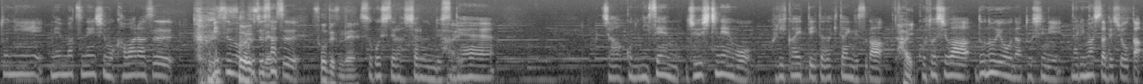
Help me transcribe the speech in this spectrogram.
当に年末年始も変わらずリズムを崩さずそうですね。過ごしてらっしゃるんですね、はい、じゃあこの2017年を振り返っていただきたいんですが、はい、今年はどのような年になりましたでしょうか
